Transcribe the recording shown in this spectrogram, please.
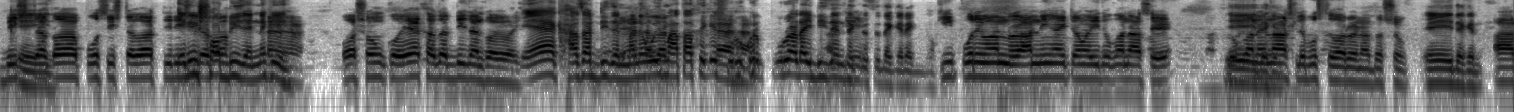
বিশ এই। টাকা পঁচিশ টাকা তিরিশ এগুলি সব ডিজাইন নাকি? হ্যাঁ, হ্যাঁ। অসংখ্য এক হাজার ডিজাইন পাবে ভাই। এক হাজার ডিজাইন মানে ওই মাথা থেকে হ্যাঁ, শুরু। করে পুরাটাই ডিজাইন কি- থাকতেছে দেখেন একদম। কি পরিমাণ রানিং আইটেম এই দোকানে আছে দোকানে না আসলে বুঝতে পারবে না দর্শক। এই দেখেন। আর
